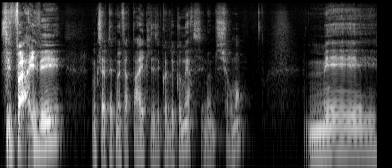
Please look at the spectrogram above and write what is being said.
C'est pas arrivé. Donc, ça va peut-être me faire pareil que les écoles de commerce, et même sûrement. Mais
